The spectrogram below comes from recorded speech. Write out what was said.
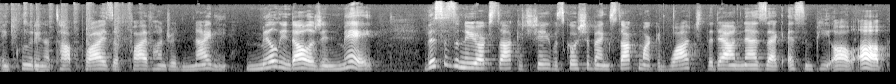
including a top prize of $590 million in May. This is the New York Stock Exchange with Scotiabank Stock Market Watch. The Dow, Nasdaq, S&P all up.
